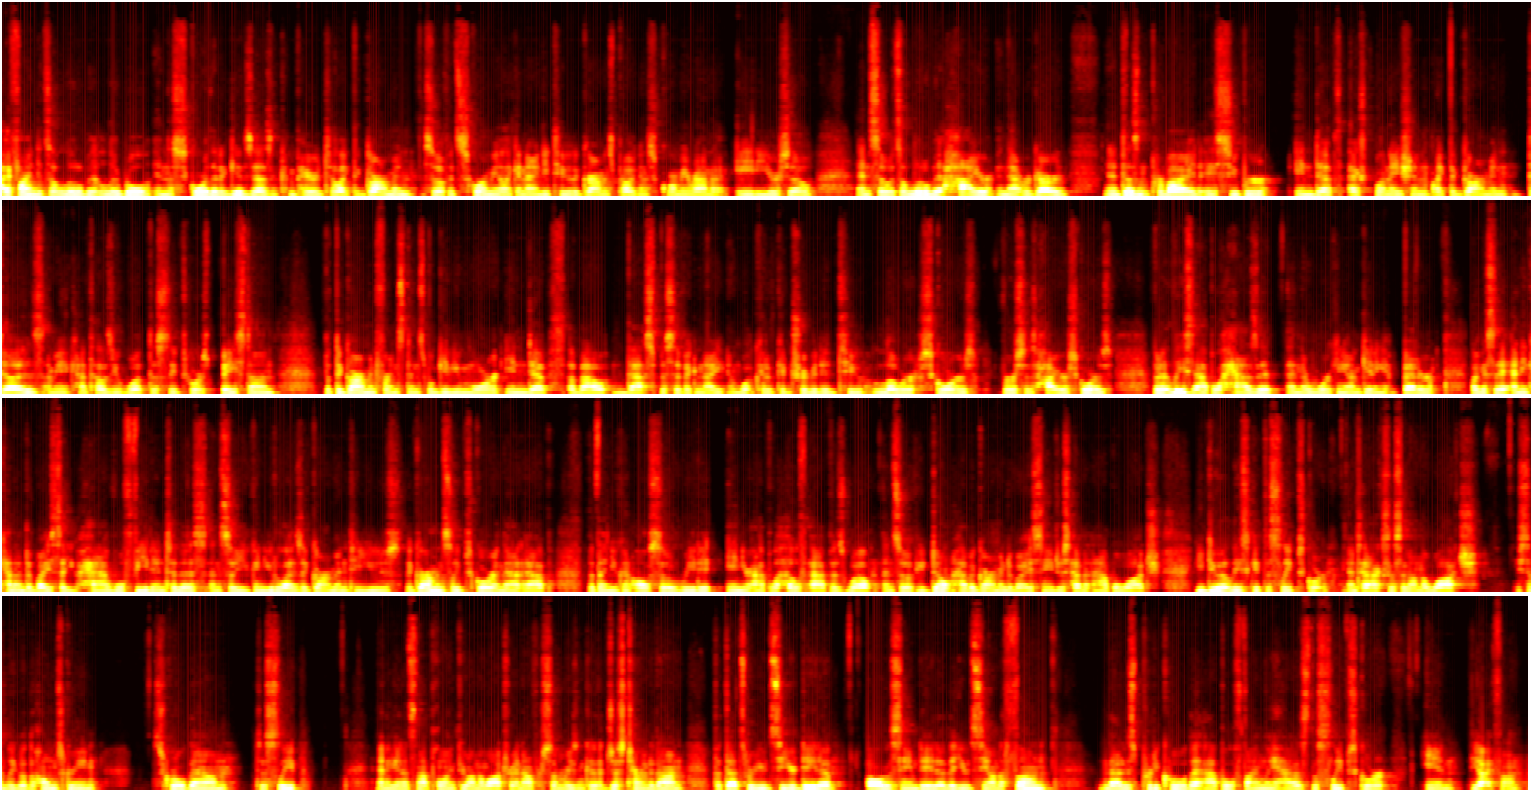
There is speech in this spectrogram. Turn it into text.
I find it's a little bit liberal in the score that it gives as compared to like the Garmin. So if it's scoring me like a 92, the Garmin's probably going to score me around an 80 or so. And so it's a little bit higher in that regard. And it doesn't provide a super in-depth explanation like the Garmin does. I mean, it kind of tells you what the sleep score is based on, but the Garmin, for instance, will give you more in-depth about that specific night and what could have contributed to lower scores versus higher scores. But at least Apple has it and they're working on getting it better. Like I say, any kind of device that you have will feed into this. And so you can utilize a Garmin to use the Garmin sleep score in that app, but then you can also read it in your Apple Health app as well. And so if you don't have a Garmin device and you just have an Apple Watch, you do at least get the sleep score. And to access it on the watch, you simply go to the home screen, scroll down to sleep, and again, it's not pulling through on the watch right now for some reason because I just turned it on, but that's where you'd see your data all the same data that you would see on the phone. That is pretty cool that Apple finally has the sleep score in the iPhone.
